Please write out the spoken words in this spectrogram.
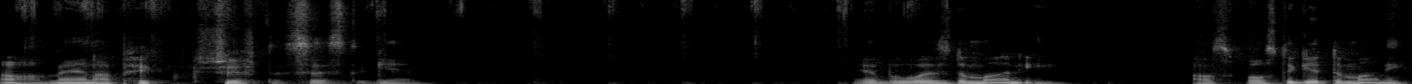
Oh man, I picked shift assist again. Yeah, but where's the money? I was supposed to get the money.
